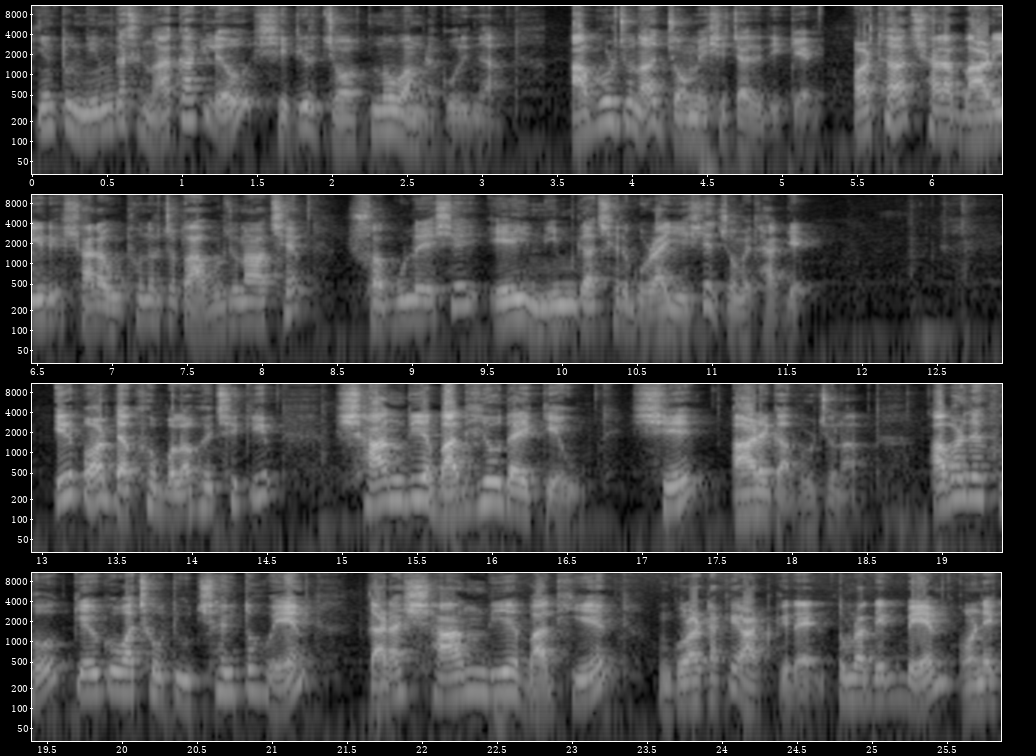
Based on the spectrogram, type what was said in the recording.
কিন্তু নিম গাছ না কাটলেও সেটির যত্নও আমরা করি না। আবর্জনা জমে এসে চারিদিকে। অর্থাৎ সারা বাড়ির, সারা উঠোনের যত আবর্জনা আছে সবগুলো এসে এই নিম গাছের গোড়ায় এসে জমে থাকে। এরপর দেখো বলা হয়েছে কি, শান দিয়ে বাঁধিয়েও দেয় কেউ, সে আর এক আবর্জনা। আবার দেখো কেউ কেউ আছে অতি উৎসাহিত হয়ে তারা শান দিয়ে বাঁধিয়ে গোড়াটাকে আটকে দেয়। তোমরা দেখবে অনেক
